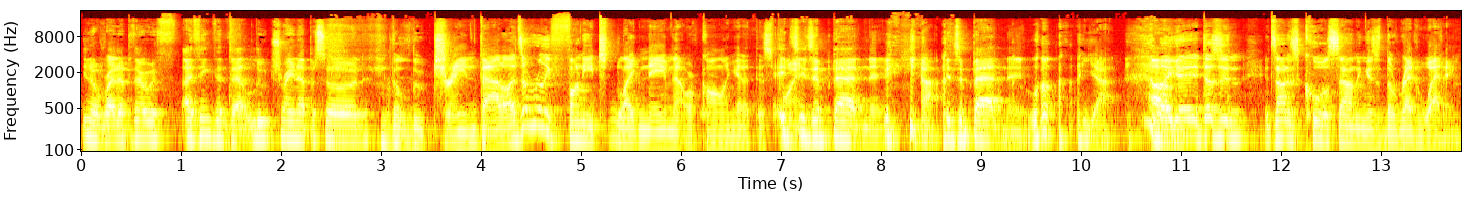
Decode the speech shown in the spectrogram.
you know, right up there with. I think that that loot train episode. the loot train battle. It's a really funny t- like name that we're calling it at this It's, point. it's a bad name. yeah. It's a bad name. yeah. Um, like it doesn't it's not as cool sounding as the Red Wedding.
